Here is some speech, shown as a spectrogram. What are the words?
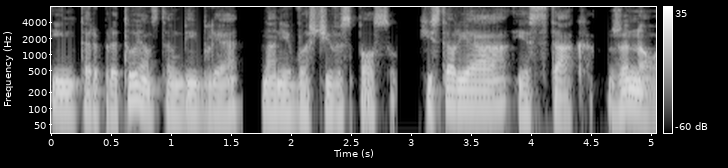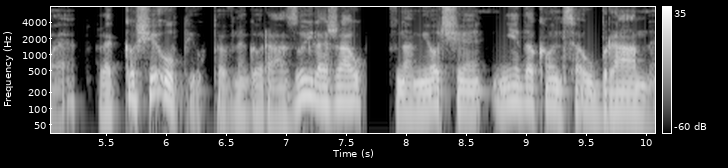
interpretując tę Biblię na niewłaściwy sposób. Historia jest taka, że Noe lekko się upił pewnego razu i leżał w namiocie nie do końca ubrany,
